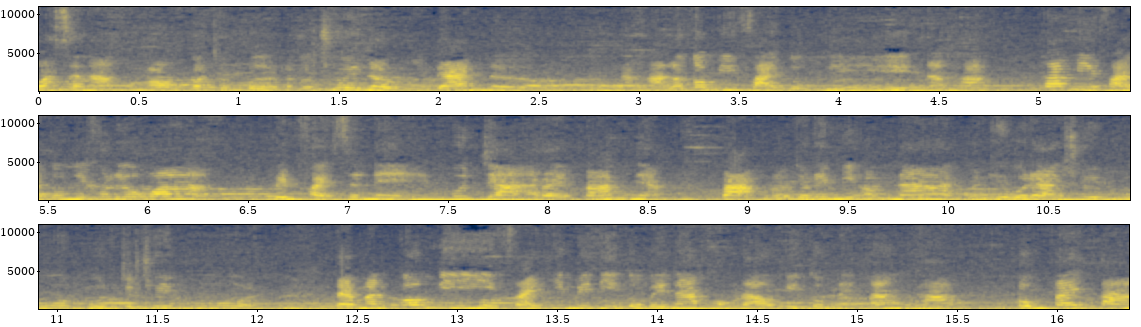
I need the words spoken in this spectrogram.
วาสนาของเราก็จะเปิดแล้วก็ช่วยเราอีกด้านหนึ่งนะคะ แล้วก็มีฝ่ายตรงนี้นะคะ ถ้ามีฝ่ายตรงนี้เขาเรียกว่าเป็นฝ่ายเสน่ห์พูดจาอะไรปั๊บเนี่ยปากเราจะได้มีอำนาจเหมือนเทวดาช่วยพูดบุญจะช่วยพูด แต่มันก็มีฝ่ายที่ไม่ดีตรงใบหน้าของเรามีตรงไหนบ้างคะตรงใต้ตา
